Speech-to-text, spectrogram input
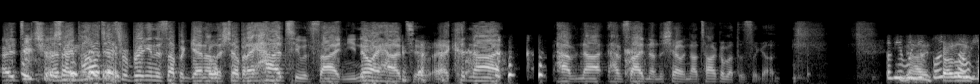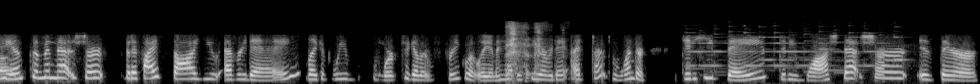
I do, Trish. I apologize for bringing this up again on the show, but I had to with Seiden. You know I had to. I could not have not have Seiden on the show and not talk about this again. Okay, well, No, you look totally so fine. handsome in that shirt. But if I saw you every day, like if we worked together frequently and I had to see you every day, I'd start to wonder: Did he bathe? Did he wash that shirt? Is there,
